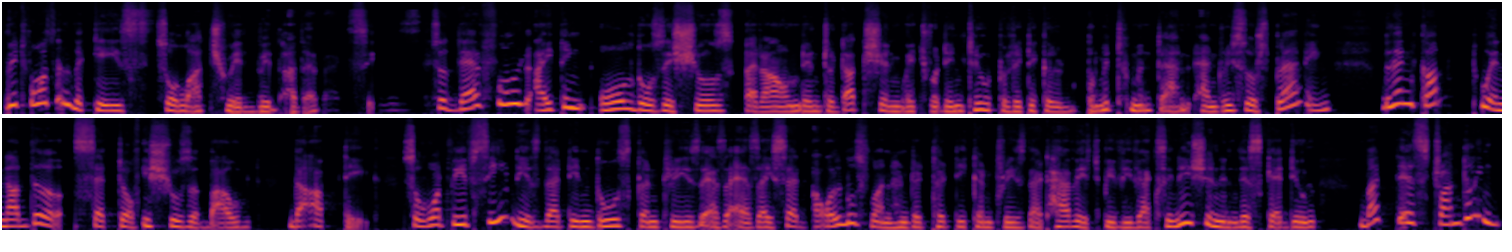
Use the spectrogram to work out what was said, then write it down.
which wasn't the case so much with, with other vaccines. So, therefore, I think all those issues around introduction, which would include political commitment and, and resource planning, will then come to another set of issues about the uptake. So what we've seen is that in those countries, as, as I said, almost 130 countries that have HPV vaccination in their schedule, but they're struggling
